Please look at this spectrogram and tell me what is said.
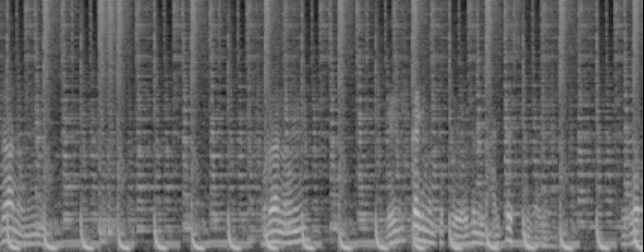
우라는 우라는 여기까지만 뜯고요. 여기는 안 뜯습니다. 그리고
